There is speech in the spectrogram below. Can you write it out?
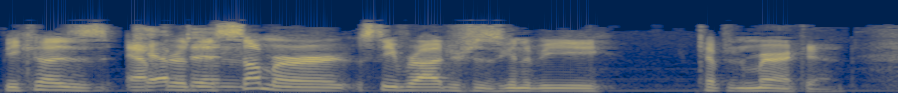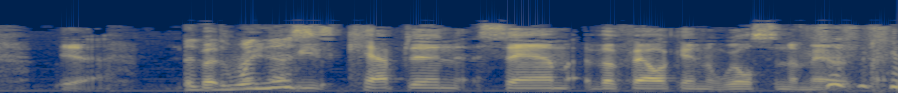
Because after Captain- this summer, Steve Rogers is going to be Captain America. Yeah. Uh, But when right now this- he's Captain Sam the Falcon Wilson America.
